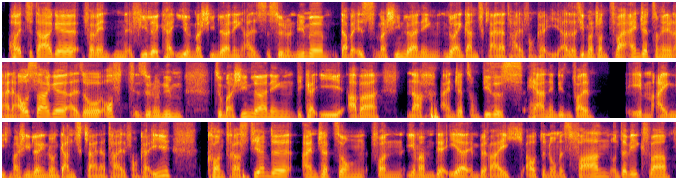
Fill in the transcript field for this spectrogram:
Heutzutage verwenden viele KI und Machine Learning als Synonyme. Dabei ist Machine Learning nur ein ganz kleiner Teil von KI. Also da sieht man schon zwei Einschätzungen in einer Aussage, also oft synonym zu Machine Learning, die KI, aber nach Einschätzung dieses Herrn in diesem Fall eben eigentlich Machine Learning nur ein ganz kleiner Teil von KI. Kontrastierende Einschätzung von jemandem, der eher im Bereich autonomes Fahren unterwegs war.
